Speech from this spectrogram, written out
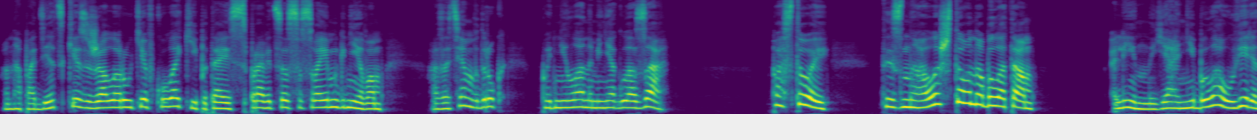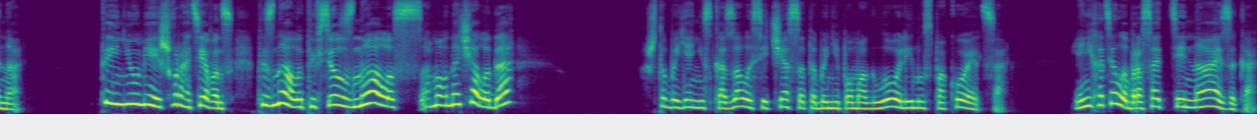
Она по-детски сжала руки в кулаки, пытаясь справиться со своим гневом, а затем вдруг подняла на меня глаза. «Постой, ты знала, что она была там?» «Лин, я не была уверена». «Ты не умеешь врать, Эванс. Ты знала, ты все знала с самого начала, да?» Что бы я ни сказала сейчас, это бы не помогло Лин успокоиться. Я не хотела бросать тень на Айзека.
